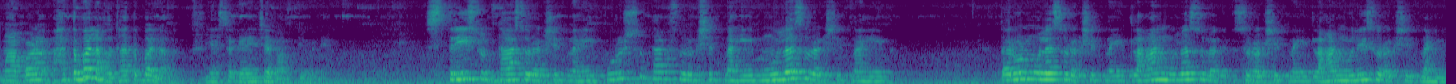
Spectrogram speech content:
मग आपण हतबल आहोत हतबल आहोत या सगळ्यांच्या बाबतीमध्ये. स्त्री सुद्धा सुरक्षित नाही पुरुष सुद्धा सुरक्षित नाहीत मुलं सुरक्षित नाहीत. तरुण मुलं सुरक्षित नाहीत लहान मुलं सुरक्षित नाहीत लहान मुली सुरक्षित नाही.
